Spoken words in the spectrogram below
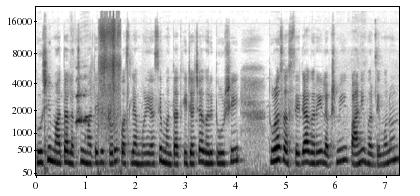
तुळशी माता लक्ष्मी मातेचे स्वरूप असल्यामुळे असे म्हणतात की ज्याच्या घरी तुळशी तुळस असते त्या घरी लक्ष्मी पाणी भरते. म्हणून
